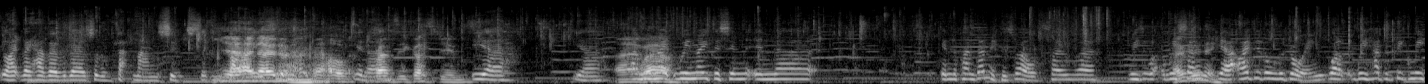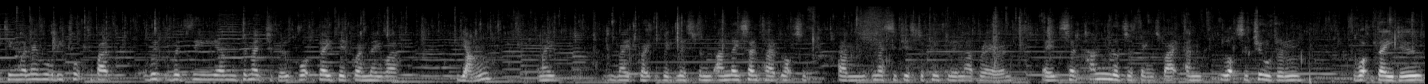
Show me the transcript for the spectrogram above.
like they have over there, sort of Batman suits that you Yeah, I know you the old you know. fancy costumes. Yeah, yeah. Oh, and wow. we, made, we made this in in uh, in the pandemic as well. So uh, we we Oh, sent, really? yeah, I did all the drawing. Well, we had a big meeting when everybody talked about with with the um, dementia group what they did when they were young, and they made a great big list, and, and they sent out lots of um, messages to people in Librarian. They sent hundreds of things back, and lots of children, what they do.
